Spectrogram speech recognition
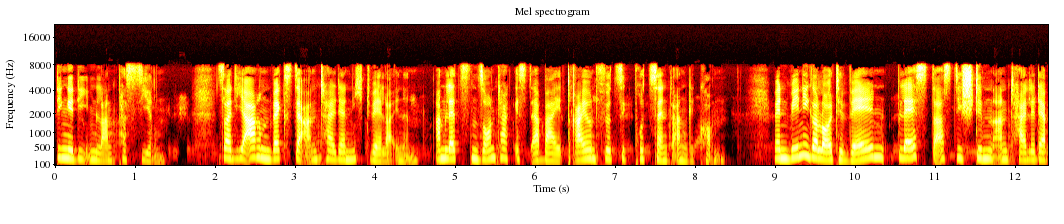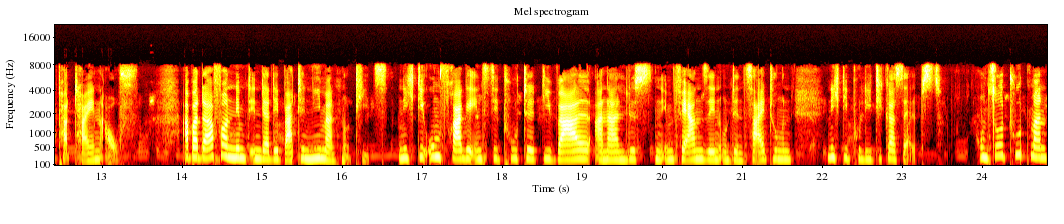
Dinge, die im Land passieren. Seit Jahren wächst der Anteil der Nichtwählerinnen. Am letzten Sonntag ist er bei 43 Prozent angekommen. Wenn weniger Leute wählen, bläst das die Stimmenanteile der Parteien auf. Aber davon nimmt in der Debatte niemand Notiz. Nicht die Umfrageinstitute, die Wahlanalysten im Fernsehen und den Zeitungen, nicht die Politiker selbst. Und so tut man,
